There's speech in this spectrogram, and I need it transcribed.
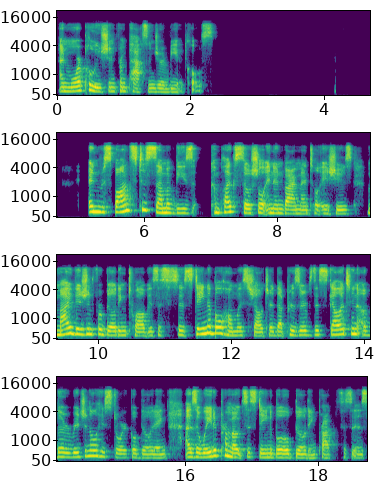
and more pollution from passenger vehicles. In response to some of these complex social and environmental issues, my vision for Building 12 is a sustainable homeless shelter that preserves the skeleton of the original historical building as a way to promote sustainable building practices,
